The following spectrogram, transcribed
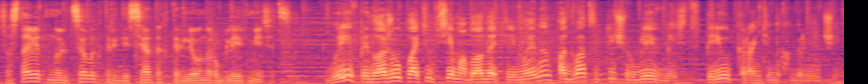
составит 0,3 триллиона рублей в месяц. Гуриев предложил платить всем обладателям МНН по 20 тысяч рублей в месяц в период карантинных ограничений.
